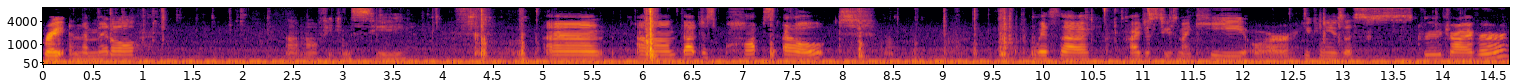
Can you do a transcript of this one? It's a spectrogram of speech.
right in the middle. I don't know if you can see. And um, that just pops out with a, I just use my key or you can use a screwdriver.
